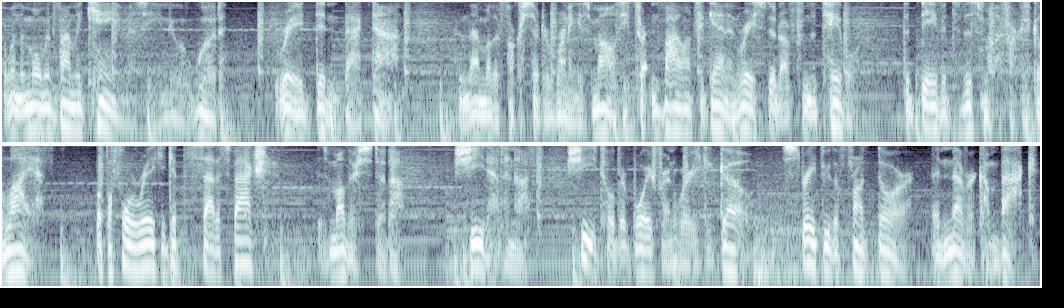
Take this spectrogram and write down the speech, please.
And when the moment finally came, as he knew it would, Ray didn't back down. And that motherfucker started running his mouth. He threatened violence again, and Ray stood up from the table. The David to this motherfucker's Goliath. But before Ray could get the satisfaction, his mother stood up. She'd had enough. She told her boyfriend where he could go, straight through the front door, and never come back.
